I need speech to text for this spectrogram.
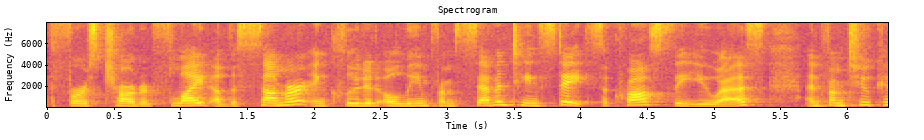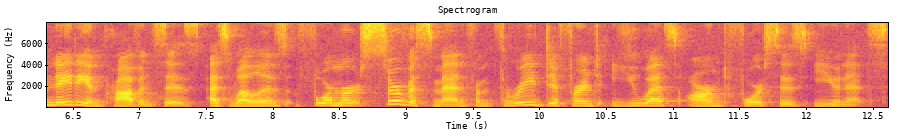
The first chartered flight of the summer included Olim from 17 states across the U.S. and from two Canadian provinces, as well as former servicemen from three different U.S. Armed Forces units.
